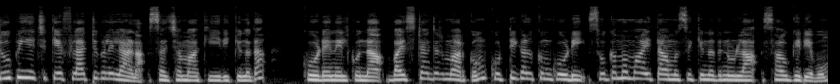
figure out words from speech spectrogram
ടു പി എച്ച് കെ ഫ്ളാറ്റുകളിലാണ് സജ്ജമാക്കിയിരിക്കുന്നത്. കൂടെ നിൽക്കുന്ന ബൈസ്റ്റാൻഡർമാർക്കും കുട്ടികൾക്കും കൂടി സുഗമമായി താമസിക്കുന്നതിനുള്ള സൌകര്യവും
